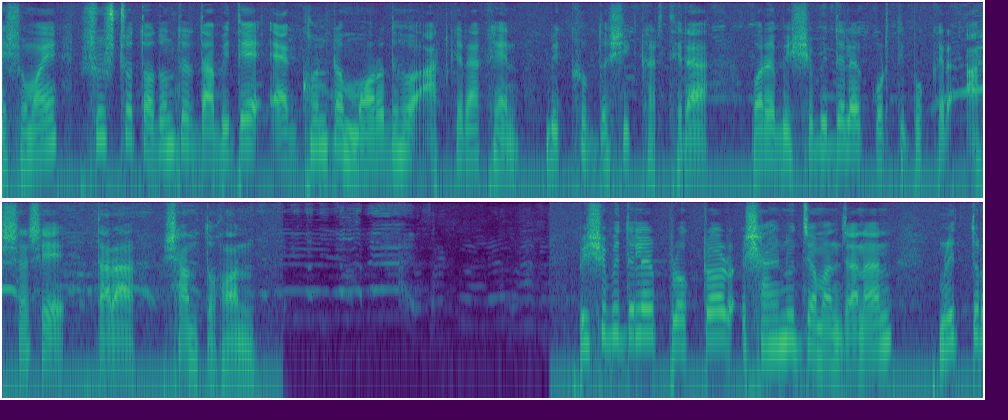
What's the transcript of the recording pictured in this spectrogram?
এ সময় সুষ্ঠু তদন্তের দাবিতে এক ঘণ্টা মরদেহ আটকে রাখেন বিক্ষুব্ধ শিক্ষার্থীরা। পরে বিশ্ববিদ্যালয় কর্তৃপক্ষের আশ্বাসে তারা শান্ত হন। বিশ্ববিদ্যালয়ের প্রক্টর শাহিনুজ্জামান জানান, মৃত্যুর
